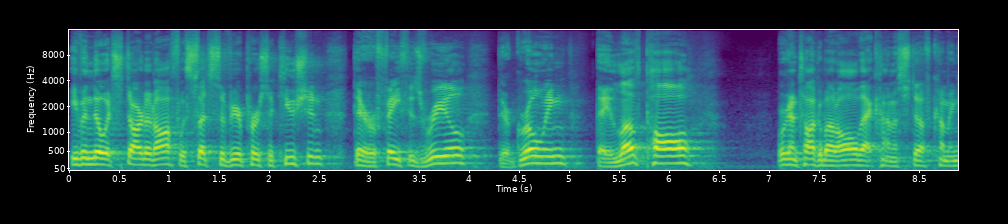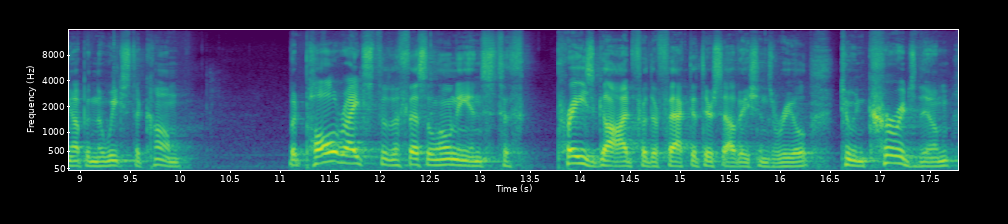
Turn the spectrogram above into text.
Even though it started off with such severe persecution, their faith is real, they're growing, they love Paul. We're going to talk about all that kind of stuff coming up in the weeks to come. But Paul writes to the Thessalonians to praise God for the fact that their salvation is real, to encourage them.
